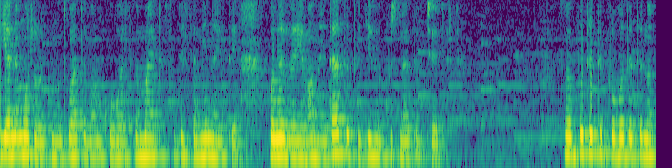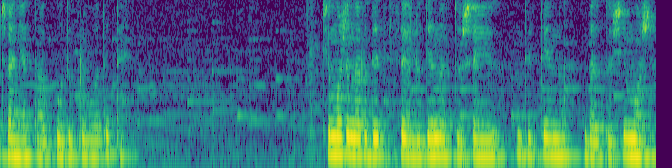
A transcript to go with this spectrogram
Я не можу рекомендувати вам когось. Ви маєте собі самі знайти. Коли ви його знайдете, тоді ви почнете вчитися. Ви будете проводити навчання, так буду проводити. Чи може народитися людина з душею, дитина без душі може?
